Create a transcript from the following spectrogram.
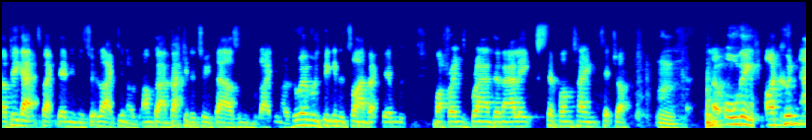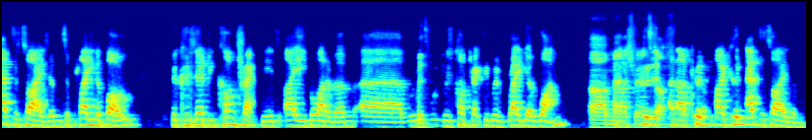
a big act back then in the like you know I'm going back in the 2000s like you know whoever was big in the time back then my friends Brandon Alex Steph Fontaine etc Mm, you know, all these, I couldn't advertise them to play the boat because they'd be contracted, i.e. for one of them, uh, With- was contracted with Radio One. uh, and I management and couldn't- stuff. And I couldn't, I couldn't advertise them.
